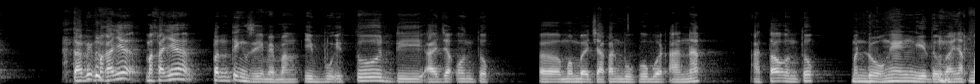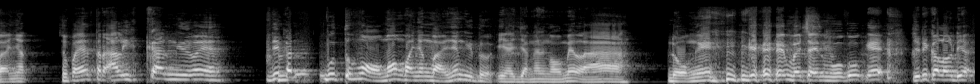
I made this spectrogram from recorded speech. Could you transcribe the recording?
Tapi makanya makanya penting sih memang ibu itu diajak untuk eh, membacakan buku buat anak atau untuk mendongeng gitu banyak-banyak supaya teralihkan gitu ya. Dia kan butuh ngomong panjang-panjang gitu. Ya jangan ngomel lah. Dongeng kayak bacain buku kayak. Jadi kalau dia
